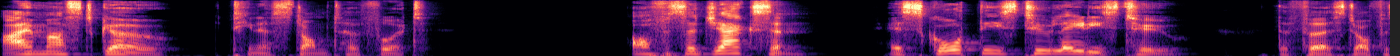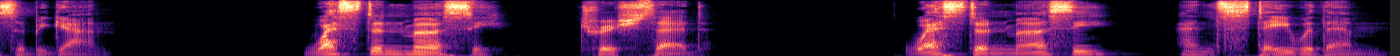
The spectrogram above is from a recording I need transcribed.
I must go, Tina stomped her foot. Officer Jackson, escort these two ladies to, the first officer began. Western Mercy, Trish said. Western Mercy, and stay with them.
